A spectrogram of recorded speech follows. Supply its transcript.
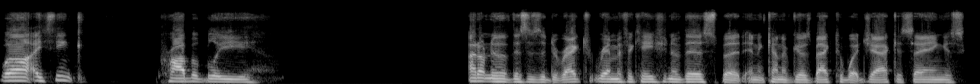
Well, I think probably I don't know if this is a direct ramification of this, but and it kind of goes back to what Jack is saying is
